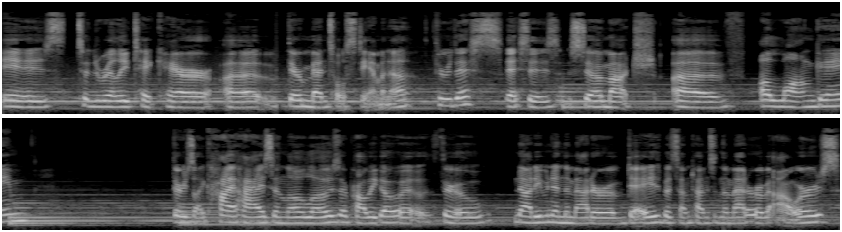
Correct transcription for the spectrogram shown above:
is to really take care of their mental stamina through this. This is so much of a long game. There's like high highs and low lows I probably go through, not even in the matter of days, but sometimes in the matter of hours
